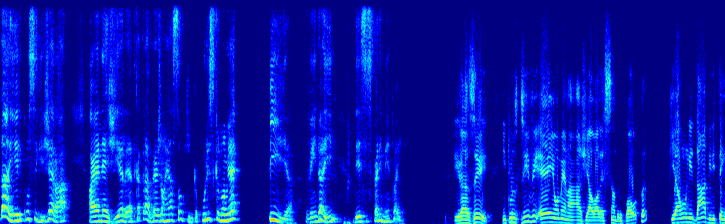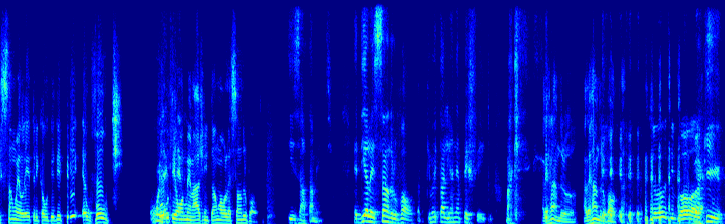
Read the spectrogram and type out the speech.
daí ele conseguiu gerar a energia elétrica através de uma reação química. Por isso que o nome é pilha, vem daí, desse experimento aí. Irazê, inclusive é em homenagem ao Alessandro Volta, que a unidade de tensão elétrica, o DDP, é o volt. Olha volt é uma homenagem, então, ao Alessandro Volta. Exatamente. É de Alessandro Volta, porque meu italiano é perfeito. Marquinhos, Alejandro, Alejandro Volta. Show de bola. Marquinhos,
